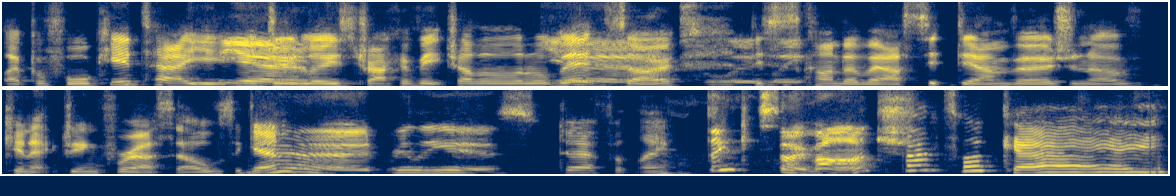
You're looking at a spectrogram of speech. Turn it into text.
like before kids how you, you do lose track of each other a little bit so absolutely. this is kind of our sit down version of connecting for ourselves again Yeah, it really is. definitely Thank you so much. that's okay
